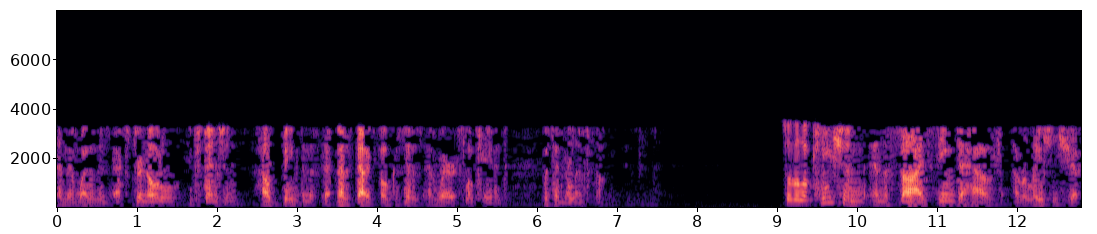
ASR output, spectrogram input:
and then whether there's extranodal extension, how big the metastatic focus is, and where it's located within the lymph node. So the location and the size seem to have a relationship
